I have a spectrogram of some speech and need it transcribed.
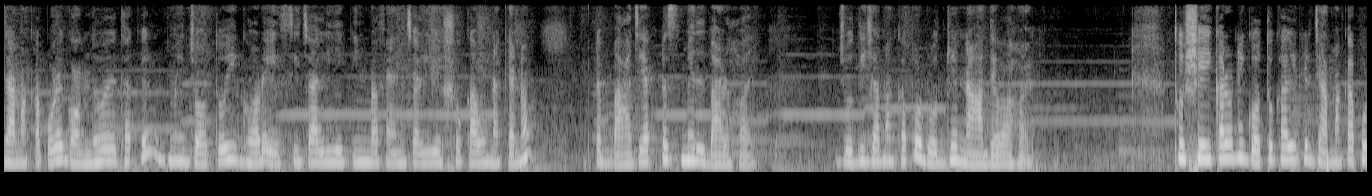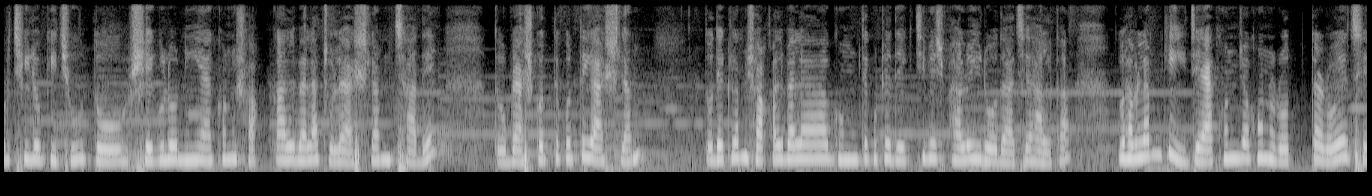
জামা কাপড়ে গন্ধ হয়ে থাকে। তুমি যতই ঘরে এসি চালিয়ে কিংবা ফ্যান চালিয়ে শোকাও না কেন, একটা বাজে একটা স্মেল বার হয়, যদি জামা কাপড় রোদ্রে না দেওয়া হয়। তো সেই কারণে গতকালকের জামা কাপড় ছিল কিছু, তো সেগুলো নিয়ে এখন সকালবেলা চলে আসলাম ছাদে। তো ব্রাশ করতে করতেই আসলাম। তো দেখলাম সকালবেলা ঘুম থেকে উঠে দেখছি বেশ ভালোই রোদ আছে হালকা। তো ভাবলাম কি যে এখন যখন রোদটা রয়েছে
